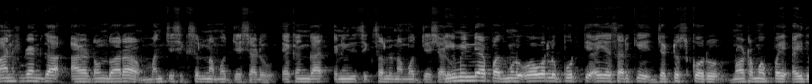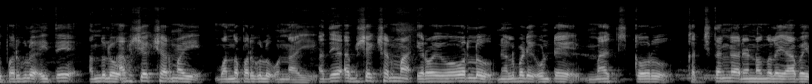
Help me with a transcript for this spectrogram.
కాన్ఫిడెంట్గా ఆడటం ద్వారా మంచి సిక్స్లు నమోదు చేశాడు. ఏకంగా ఎనిమిది సిక్సర్లు నమోదు చేశాడు. టీమిండియా పదమూడు ఓవర్లు పూర్తి అయ్యేసరికి జట్టు స్కోరు నూట ముప్పై ఐదు పరుగులు అయితే అందులో అభిషేక్ శర్మ వంద పరుగులు ఉన్నాయి. అదే అభిషేక్ శర్మ ఇరవై ఓవర్లు నిలబడి ఉంటే మ్యాచ్ స్కోరు ఖచ్చితంగా రెండు వందల యాభై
